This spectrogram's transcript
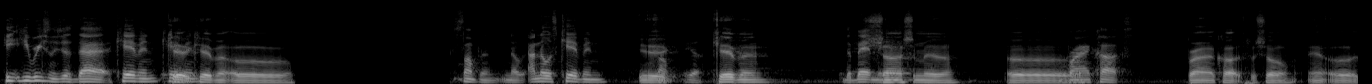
he he recently just died. Kevin Kevin, Kevin, uh, something. No, I know it's Kevin. yeah, something, yeah. Kevin, The Batman. Sean Schemmel, uh, Brian Cox. Brian Cox for sure, and uh,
